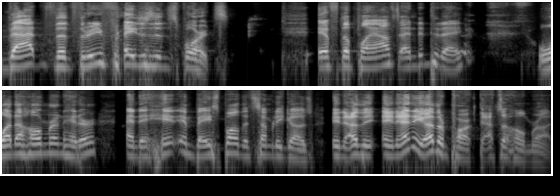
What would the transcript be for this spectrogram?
that the three phrases in sports. If the playoffs ended today, what a home run hitter and a hit in baseball that somebody goes in other in any other park that's a home run.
